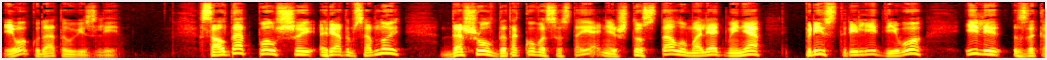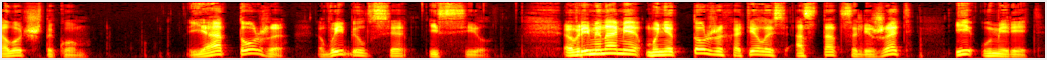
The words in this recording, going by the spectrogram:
Его куда-то увезли. Солдат, ползший рядом со мной, дошел до такого состояния, что стал умолять меня пристрелить его или заколоть штыком. Я тоже выбился из сил. Временами мне тоже хотелось остаться лежать и умереть.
